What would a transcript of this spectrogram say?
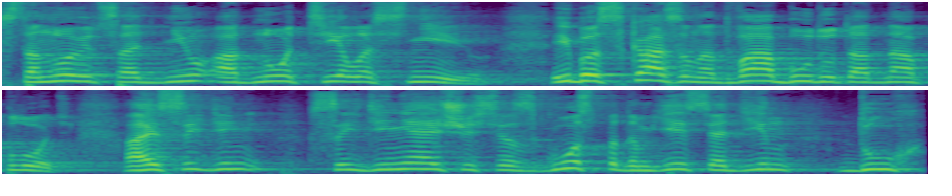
становится одно, одно тело с нею? Ибо сказано, два будут одна плоть, а соедин, соединяющийся с Господом есть один дух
